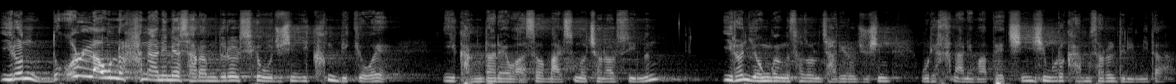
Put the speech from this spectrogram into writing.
이런 놀라운 하나님의 사람들을 세워주신 이 큰빛 교회, 이 강단에 와서 말씀을 전할 수 있는 이런 영광스러운 자리를 주신 우리 하나님 앞에 진심으로 감사를 드립니다.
